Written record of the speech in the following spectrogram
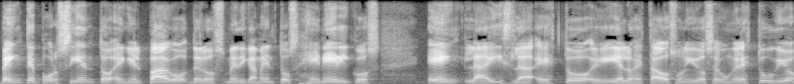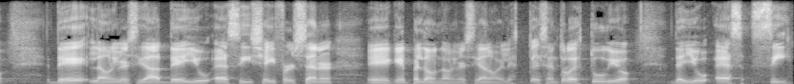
20% en el pago de los medicamentos genéricos en la isla, esto eh, y en los Estados Unidos, según el estudio de la Universidad de USC Schaefer Center, eh, que, perdón, la universidad no, el, centro de estudio de USC.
